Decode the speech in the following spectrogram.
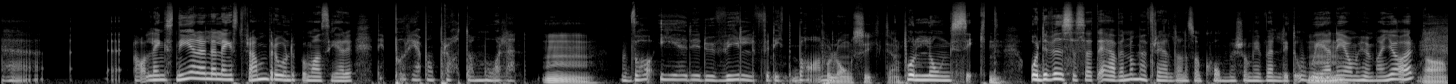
eh, ja, längst ner eller längst fram beroende på hur man ser det. Vi börjar med att prata om målen. Mm. Vad är det du vill för ditt barn? På lång sikt, ja. På lång sikt. Mm. Och det visar sig att även de här föräldrarna som kommer som är väldigt oeniga mm. om hur man gör, ja.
